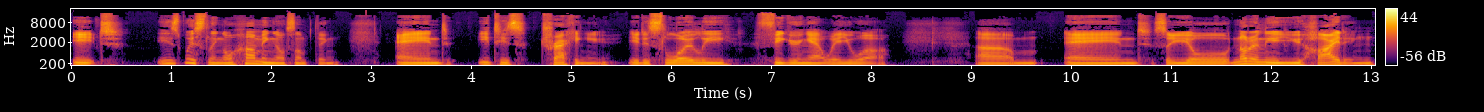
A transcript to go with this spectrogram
it is whistling or humming or something, and it is tracking you. It is slowly figuring out where you are. Um, and so you're not only are you hiding,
